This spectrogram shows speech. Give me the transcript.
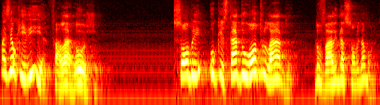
Mas eu queria falar hoje sobre o que está do outro lado do vale da sombra e da morte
